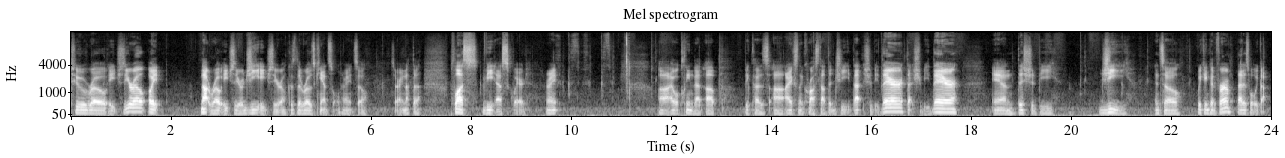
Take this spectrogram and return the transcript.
2 rho h0. Oh, wait not rho h0, gh0, because the rhos canceled, right? So, sorry, not the plus vs squared, right? Uh, I will clean that up because uh, I accidentally crossed out the g. That should be there, that should be there, and this should be g. And so we can confirm that is what we got.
